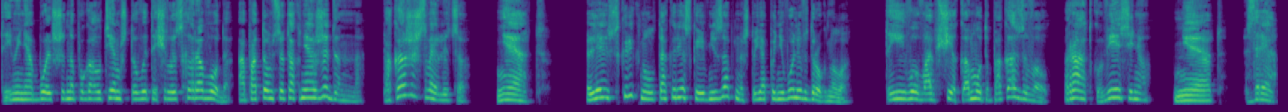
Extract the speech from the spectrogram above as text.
Ты меня больше напугал тем, что вытащил из хоровода, а потом все так неожиданно. Покажешь свое лицо? Нет. Лель вскрикнул так резко и внезапно, что я поневоле вздрогнула. Ты его вообще кому-то показывал? Радку, Весеню? Нет. Зря.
